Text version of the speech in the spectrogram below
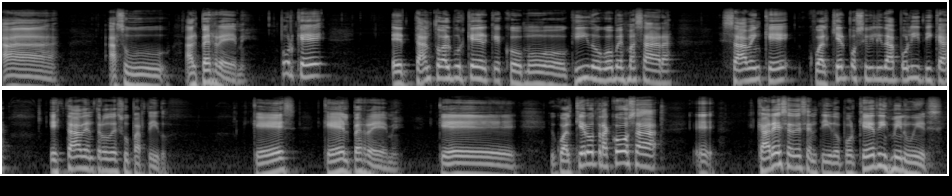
a, su, al PRM. Porque eh, tanto Alburquerque como Guido Gómez Mazara saben que cualquier posibilidad política está dentro de su partido, que es que es el PRM, que cualquier otra cosa eh, carece de sentido, ¿por qué disminuirse?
